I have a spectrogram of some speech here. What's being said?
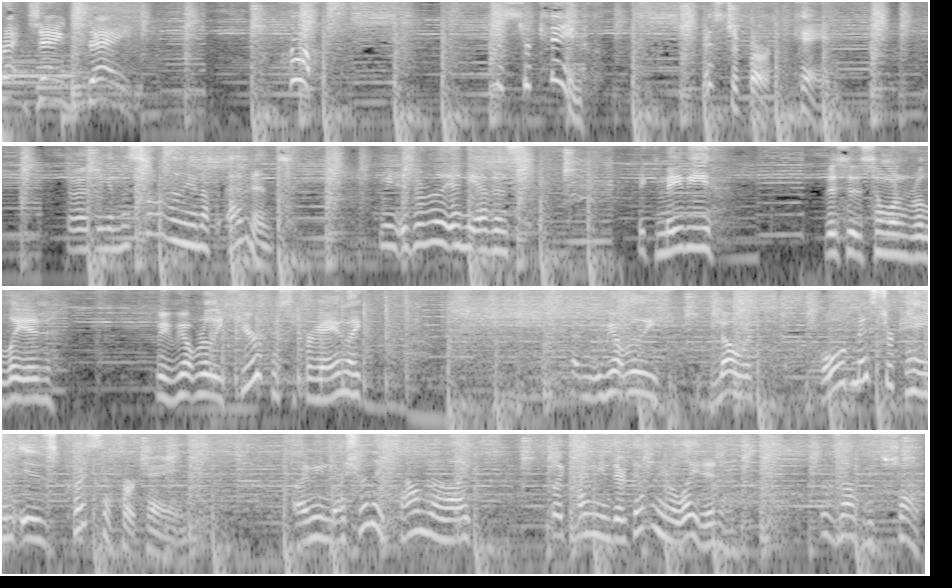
wreck James Day. Huh. Mr. Kane. Christopher Kane. I was thinking, there's not really enough evidence. I mean, is there really any evidence? Like, maybe this is someone related. I mean, we don't really hear Christopher Kane. Like, I mean, we don't really know if old Mr. Kane is Christopher Kane. I mean, I'm sure they sound alike. Like, I mean, they're definitely related. There's nothing to check.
